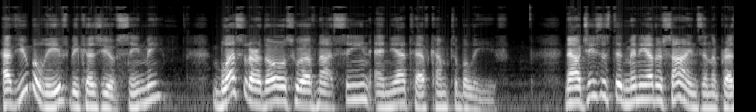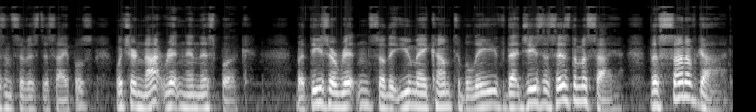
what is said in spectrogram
Have you believed because you have seen me? Blessed are those who have not seen and yet have come to believe. Now Jesus did many other signs in the presence of his disciples, which are not written in this book. But these are written so that you may come to believe that Jesus is the Messiah, the Son of God,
